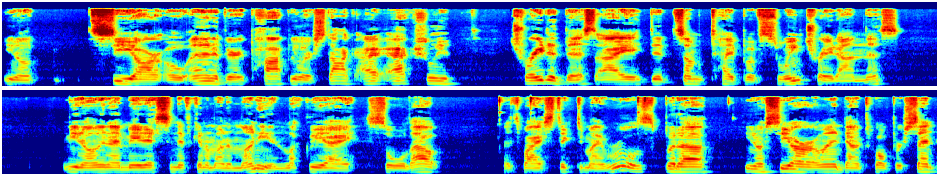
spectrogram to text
You know, CRON, a very popular stock. I actually traded this. I did some type of swing trade on this, you know, and I made a significant amount of money. And luckily, I sold out. That's why I stick to my rules. But uh, you know, CRON down 12%.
